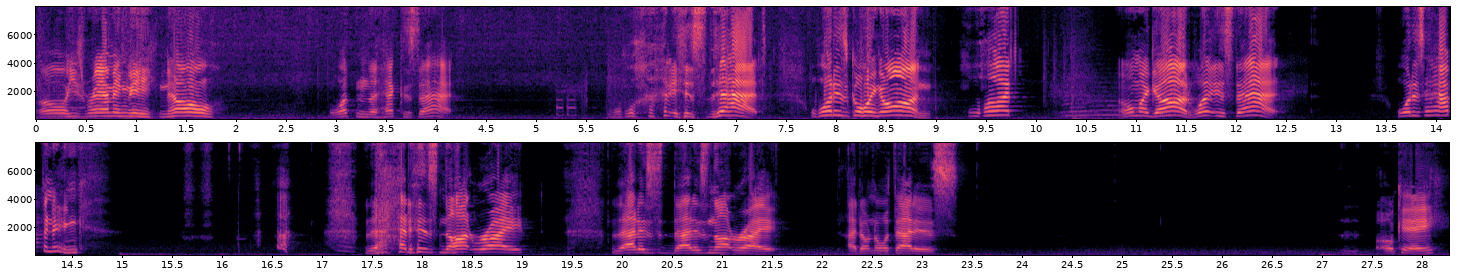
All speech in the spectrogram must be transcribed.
Oh, he's ramming me! No! What in the heck is that? What is that? What is going on? What? Oh my god, what is that? What is happening? that is not right. That is that is not right. I don't know what that is. Okay.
